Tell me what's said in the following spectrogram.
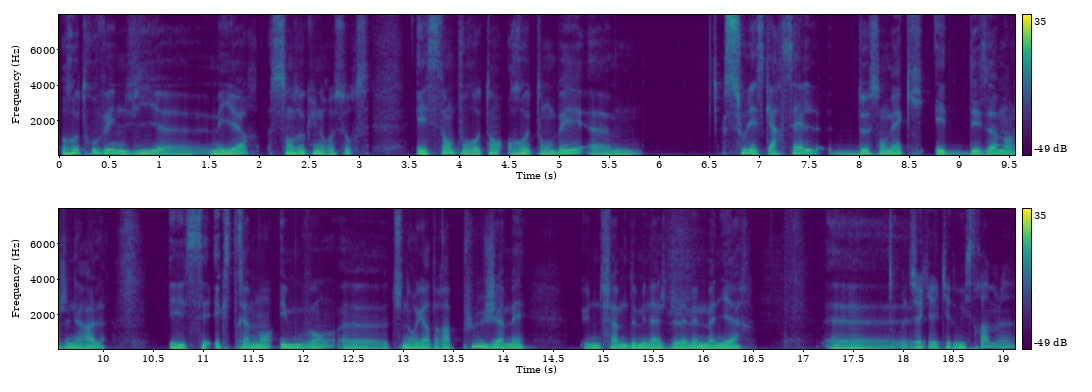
retrouver une vie euh, meilleure sans aucune ressource et sans pour autant retomber sous l'escarcelle de son mec et des hommes en général. Et c'est extrêmement émouvant. Tu ne regarderas plus jamais une femme de ménage de la même manière. Euh, Bah, Déjà qu'avec Ed Wistram, là.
